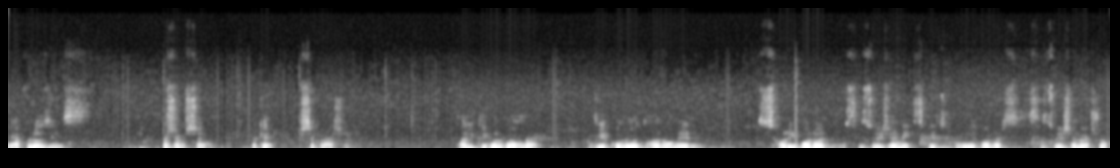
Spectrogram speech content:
apologies প্রশংসন ওকে সে প্রাসন তাহলে কি বলব আমরা? যে কোনো ধরনের সরি বলার সিচুয়েশান এক্সকিউজ মি বলার সিচুয়েশান আসুক,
